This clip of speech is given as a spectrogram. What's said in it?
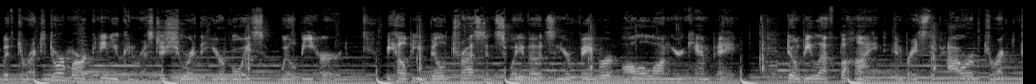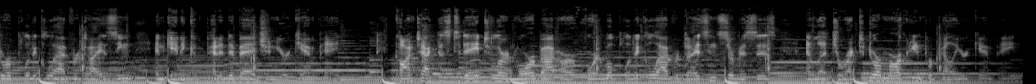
With direct to door marketing, you can rest assured that your voice will be heard. We help you build trust and sway votes in your favor all along your campaign. Don't be left behind. Embrace the power of direct to door political advertising and gain a competitive edge in your campaign. Contact us today to learn more about our affordable political advertising services and let direct to door marketing propel your campaign.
